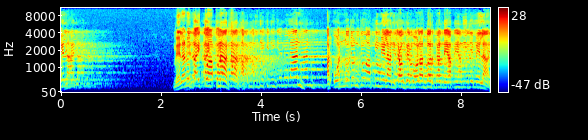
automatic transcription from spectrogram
মেলান মেলানোর দায়িত্ব আপনার। আপনি নিজেকে নিজে মেলান। আর অন্যজনকেও আপনি মেলান। কাউকে বলার দরকার নেই আপনি নিজে মেলান।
